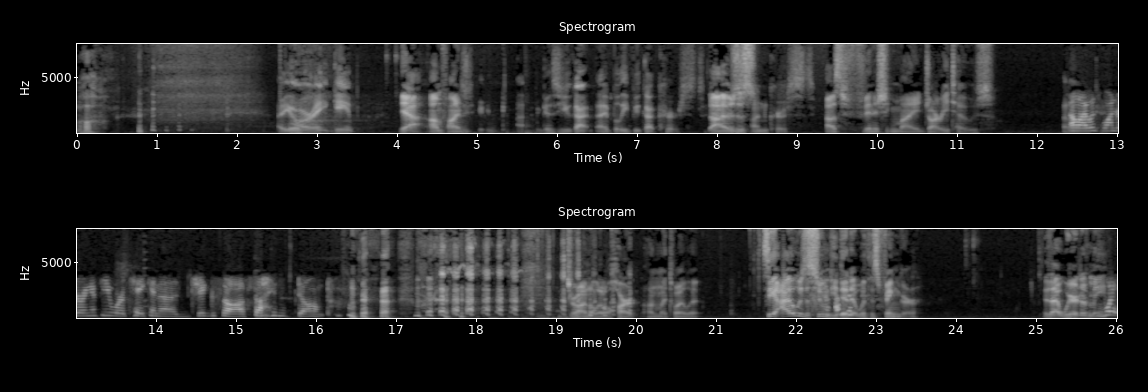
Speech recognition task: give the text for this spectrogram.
Oh. Are you Oh. all right, Gabe? Yeah, I'm fine. Because you got, I believe you got cursed. I was just- uncursed. I was finishing my Jarritos. Oh, oh, I was okay. wondering if you were taking a jigsaw sized dump. drawing a little heart on my toilet. See, I always assumed he did it with his finger. Is that weird of me? wait,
